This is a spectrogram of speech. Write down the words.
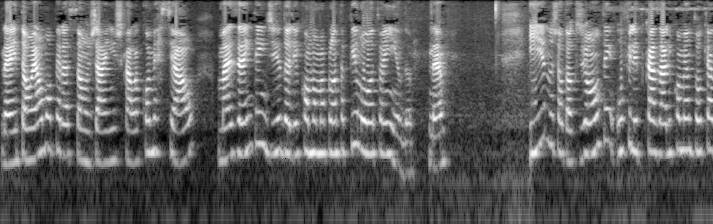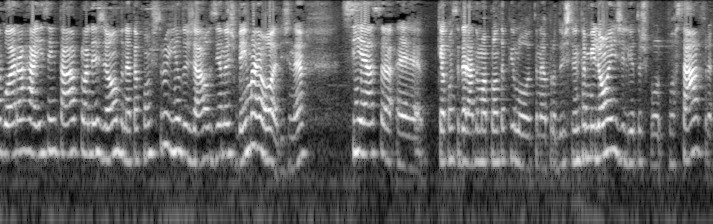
né? Então é uma operação já em escala comercial, mas é entendido ali como uma planta piloto ainda, né? E no Shell Talks de ontem, o Felipe Casale comentou que agora a Raizen está planejando, né, está construindo já usinas bem maiores, né? Se essa, é, que é considerada uma planta piloto, né, produz 30 milhões de litros por, por safra,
